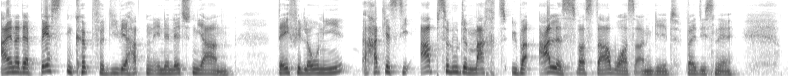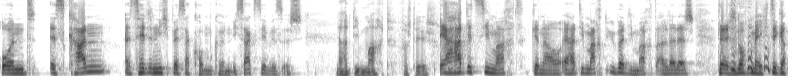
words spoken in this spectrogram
einer der besten Köpfe, die wir hatten in den letzten Jahren, Dave Filoni, hat jetzt die absolute Macht über alles, was Star Wars angeht bei Disney. Und es kann, es hätte nicht besser kommen können. Ich sag's dir, wie es ist. Ja, die Macht, verstehe ich. Er hat jetzt die Macht, genau. Er hat die Macht über die Macht, Alter. Der ist, der ist noch mächtiger.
